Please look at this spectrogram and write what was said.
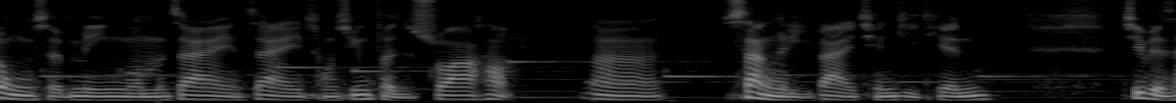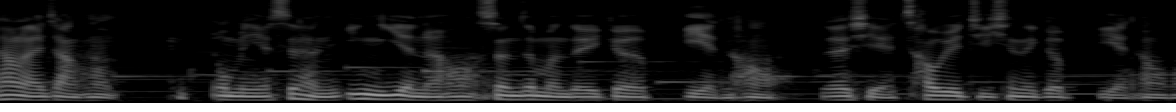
动神明，我们在再重新粉刷哈。那上个礼拜前几天，基本上来讲哈，我们也是很应验的哈，圣者们的一个匾哈，而且超越极限的一个匾哈，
